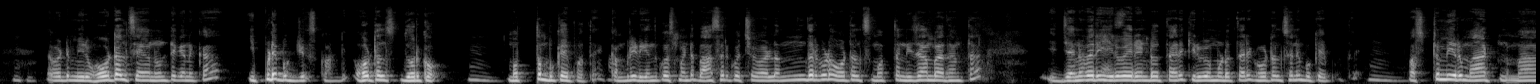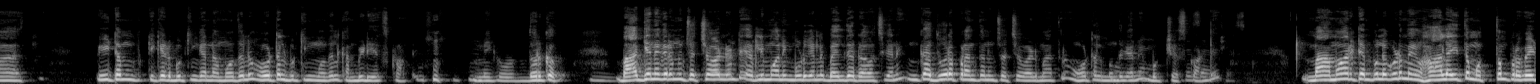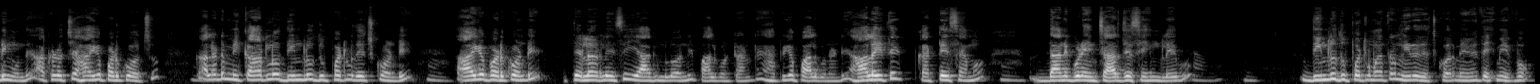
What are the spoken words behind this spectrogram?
కాబట్టి మీరు హోటల్స్ ఏమైనా ఉంటే కనుక ఇప్పుడే బుక్ చేసుకోండి. హోటల్స్ దొరకవు. మొత్తం బుక్ అయిపోతాయి. కంప్లీట్ ఎందుకోసం అంటే బాసరికి వచ్చే వాళ్ళందరూ కూడా హోటల్స్ మొత్తం నిజామాబాద్ అంతా ఈ జనవరి ఇరవై రెండో తారీఖు ఇరవై మూడో తారీఖు హోటల్స్ అన్ని బుక్ అయిపోతాయి. ఫస్ట్ మీరు మా మా పీఠం టికెట్ బుకింగ్ కన్నా మొదలు హోటల్ బుకింగ్ మొదలు కంప్లీట్ చేసుకోండి. మీకు దొరకదు. భాగ్యనగరం నుంచి వచ్చేవాళ్ళు అంటే ఎర్లీ మార్నింగ్ మూడు గంటలకు బయలుదేరి రావచ్చు కానీ ఇంకా దూర ప్రాంతం నుంచి వచ్చేవాళ్ళు మాత్రం హోటల్ ముందుగానే బుక్ చేసుకోండి. మా అమ్మవారి టెంపుల్లో కూడా మేము హాల్ అయితే మొత్తం ప్రొవైడింగ్ ఉంది. అక్కడ వచ్చి హాయిగా పడుకోవచ్చు. కాబట్టి మీ కార్లో దిండ్లు దుప్పట్లు తెచ్చుకోండి హాయిగా పడుకోండి తెల్లారులేసి యాగంలో అన్ని పాల్గొంటా అంటే హ్యాపీగా పాల్గొనండి. హాల్ అయితే కట్టేసాము దానికి కూడా ఏం ఛార్జెస్ ఏం లేవు. దీంట్లో దుప్పట్లు మాత్రం మీరే తెచ్చుకోవాలి. మేమైతే ఏమి ఇవ్వం.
